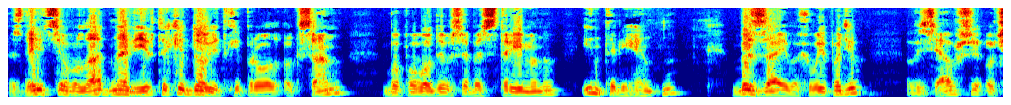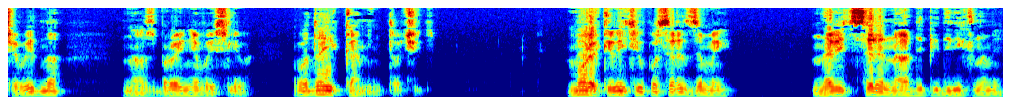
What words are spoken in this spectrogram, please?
Здається, Влад навів таки довідки про Оксану, бо поводив себе стримано, інтелігентно, без зайвих випадів, взявши, очевидно, на озброєння вислів. Вода і камінь точить. Море квітів посеред зими, навіть серенади під вікнами.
